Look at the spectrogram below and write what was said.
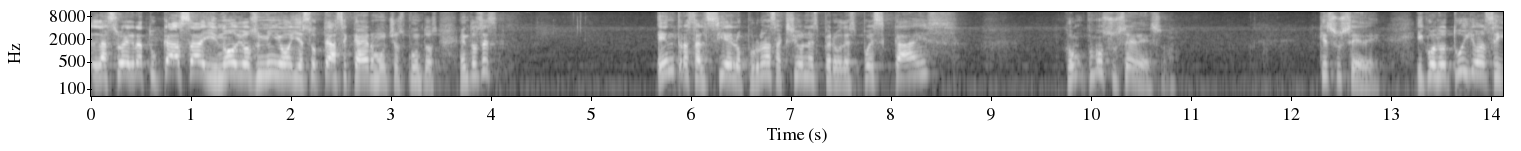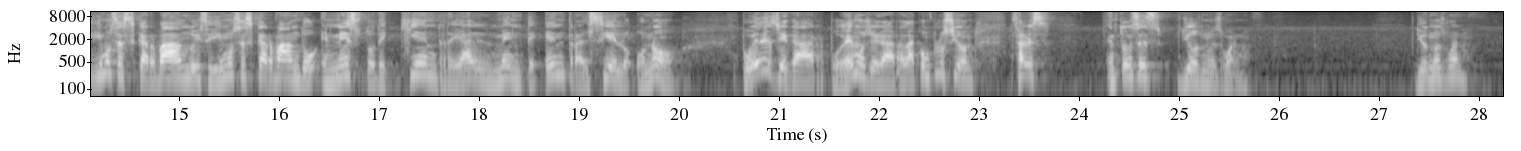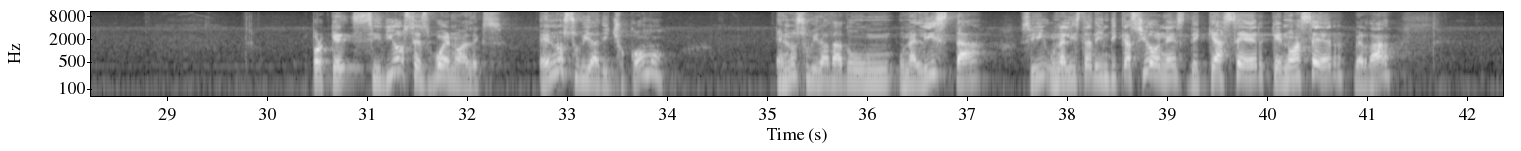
la suegra a tu casa y no, Dios mío, y eso te hace caer muchos puntos. Entonces, entras al cielo por unas acciones, pero después caes. ¿Cómo, sucede eso? ¿Qué sucede? Y cuando tú y yo seguimos escarbando y seguimos escarbando en esto de quién realmente entra al cielo o no, puedes llegar, podemos llegar a la conclusión, ¿sabes? Entonces Dios no es bueno. Dios no es bueno. Porque si Dios es bueno, Alex, Él nos hubiera dicho cómo. Él nos hubiera dado una lista, ¿sí? una lista de indicaciones de qué hacer, qué no hacer, ¿verdad?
